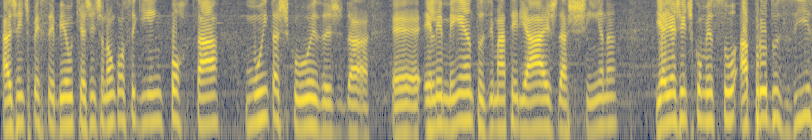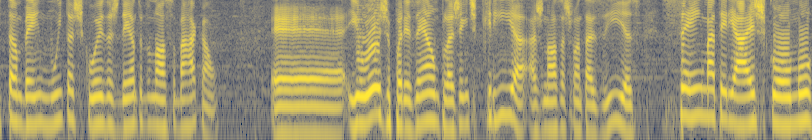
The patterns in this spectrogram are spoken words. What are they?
a gente percebeu que a gente não conseguia importar muitas coisas, da, é, elementos e materiais da China. E aí a gente começou a produzir também muitas coisas dentro do nosso barracão. É, e hoje, por exemplo, a gente cria as nossas fantasias sem materiais como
